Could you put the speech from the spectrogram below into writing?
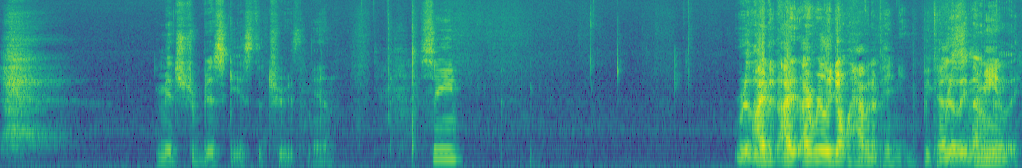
Mitch Trubisky is the truth, man. See, Really, I, but not I, I really don't have an opinion because really not I mean, really.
